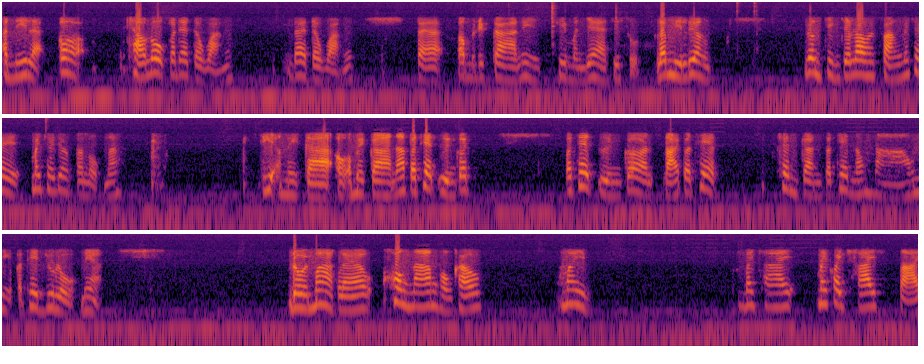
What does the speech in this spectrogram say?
อันนี้แหละ ก็ชาวโลกก็ได้แต่หวัง ได้แต่หวัง แต่อเมริกานี่ที่มันแย่ที่สุด แล้วมีเรื่อง เรื่องจริงจะเล่าให้ฟังไม่ใช่ ไม่ใช่เรื่องตลกนะที่อเมริกาเอาอเมริกานะ ประเทศอื่นก็ ประเทศอื่นก็หลายประเทศ เช่นกันประเทศหนาวๆนี่ประเทศยุโรปเนี่ย โดยมากแล้วห้องน้ำของเขาไม่ไม่ใช้ ไม่ค่อยใช้สาย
